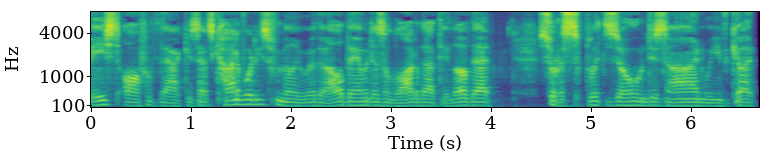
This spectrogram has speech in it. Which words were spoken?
based off of that, because that's kind of what he's familiar with. Alabama does a lot of that. They love that sort of split zone design where you've got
